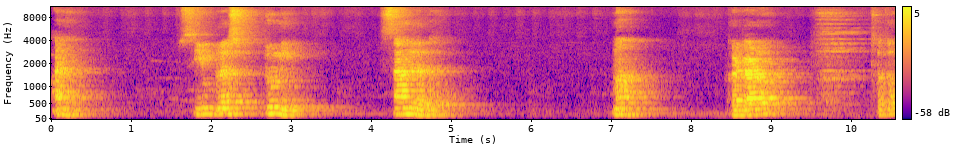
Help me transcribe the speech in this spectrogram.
અને Cu2 ની સાંદ્રતા માં ઘટાડો થતો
